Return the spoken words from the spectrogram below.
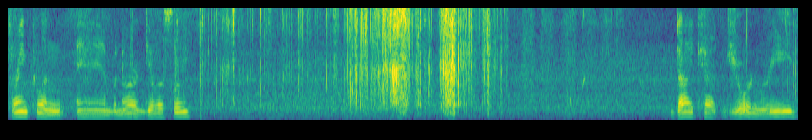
Franklin and Bernard Gillislee. Die cut Jordan Reed.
